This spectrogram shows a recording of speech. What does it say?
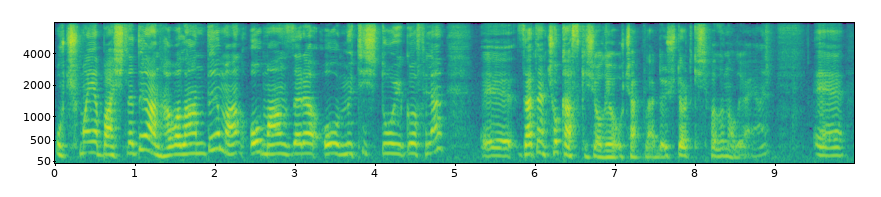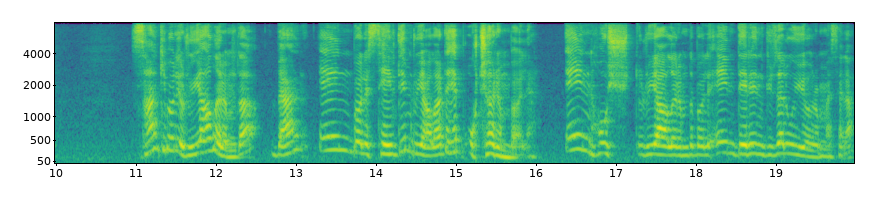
uçmaya başladığı an, havalandığım an o manzara, o müthiş duygu falan e, zaten çok az kişi oluyor uçaklarda. 3-4 kişi falan oluyor yani. E, sanki böyle rüyalarımda ben en böyle sevdiğim rüyalarda hep uçarım böyle. En hoş rüyalarımda böyle en derin güzel uyuyorum mesela.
